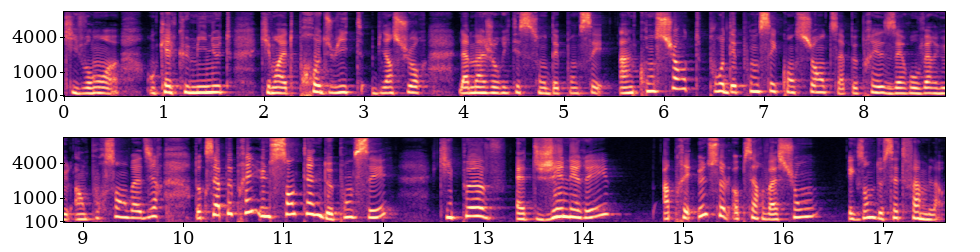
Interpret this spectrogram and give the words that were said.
qui vont euh, en quelques minutes, qui vont être produites. Bien sûr, la majorité, ce sont des pensées inconscientes. Pour des pensées conscientes, c'est à peu près 0,1%, on va dire. Donc c'est à peu près une centaine de pensées qui peuvent être générées après une seule observation, exemple de cette femme-là.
